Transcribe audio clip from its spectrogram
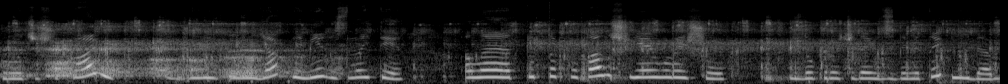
коротше, шукаю, ніяк не міг знайти. Але тут так попало, що я його знайшов. До, коротше, 9 з 9 і йдемо.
